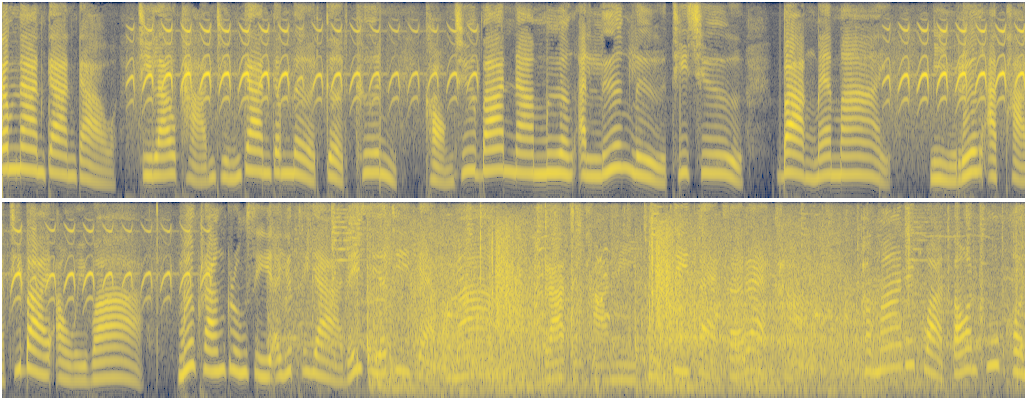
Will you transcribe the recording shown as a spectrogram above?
ตำนานการเก่าที่เล่าขานถึงการกำเนิดเกิดขึ้น ของชื่อบ้านนาเมืองอันเลื่องลือที่ชื่อ บางแม่ไม้มีเรื่องอธิบายเอาไว้ว่า เมื่อครั้งกรุงศรีอยุธยาได้เสียทีแก่พม่า ราชธานีถูกตีแตกสแรกค่ะพม่าได้กวาดต้อนผู้คน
